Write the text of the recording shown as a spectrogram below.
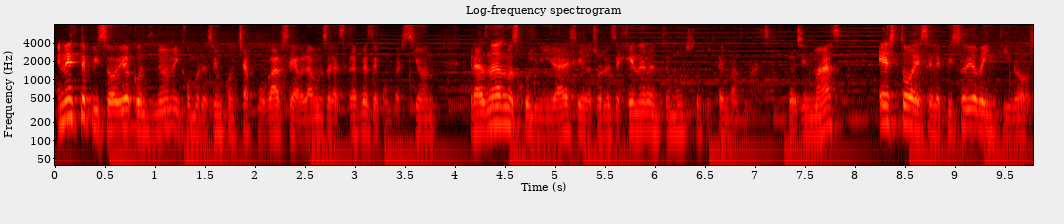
En este episodio continúo mi conversación con Chapo Garza y hablamos de las terapias de conversión, de las nuevas masculinidades y de los roles de género, entre muchos otros temas más. Pero sin más, esto es el episodio 22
